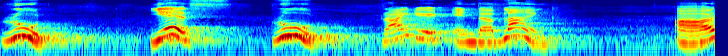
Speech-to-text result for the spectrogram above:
root. Yes, root. Write it in the blank. R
